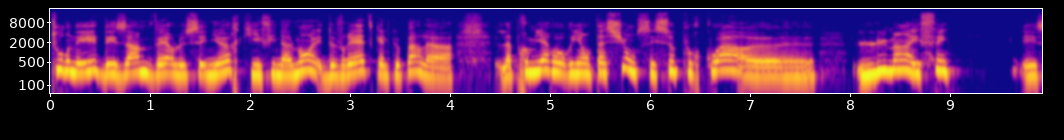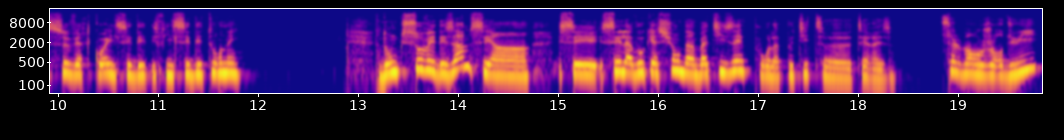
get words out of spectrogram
tourner des âmes vers le Seigneur qui finalement devrait être quelque part la, la première orientation. C'est ce pourquoi euh, l'humain est fait et ce vers quoi il s'est détourné. Donc sauver des âmes, c'est c'est la vocation d'un baptisé pour la petite euh, Thérèse. Seulement aujourd'hui,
